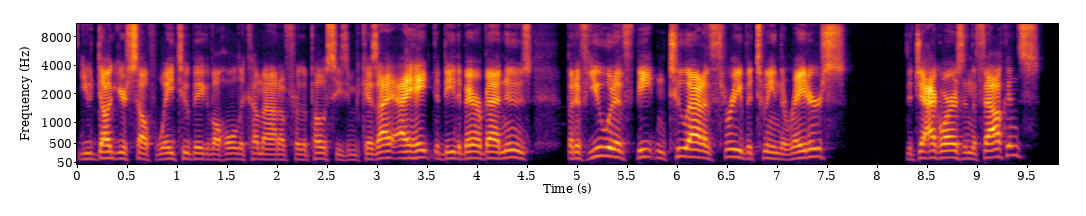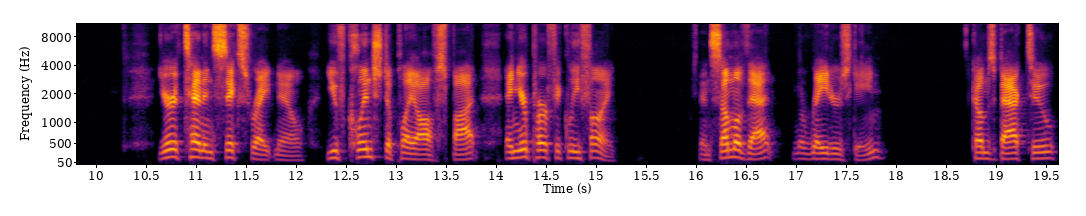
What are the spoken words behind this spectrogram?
you dug yourself way too big of a hole to come out of for the postseason because I, I hate to be the bearer of bad news, but if you would have beaten two out of three between the Raiders, the Jaguars, and the Falcons, you're at 10 and 6 right now. You've clinched a playoff spot and you're perfectly fine. And some of that, the Raiders game, comes back to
